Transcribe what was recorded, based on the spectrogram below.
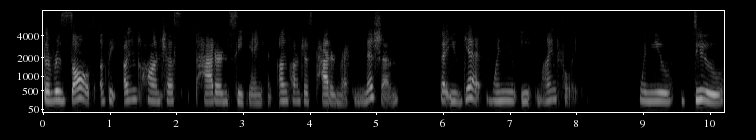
the result of the unconscious pattern seeking and unconscious pattern recognition that you get when you eat mindfully, when you do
